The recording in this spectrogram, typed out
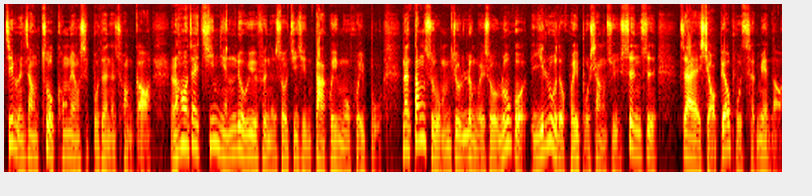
基本上做空量是不断的创高，然后在今年六月份的时候进行大规模回补。那当时我们就认为说，如果一路的回补上去，甚至在小标普层面哦，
